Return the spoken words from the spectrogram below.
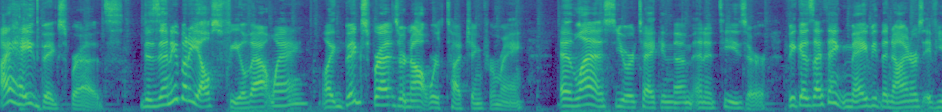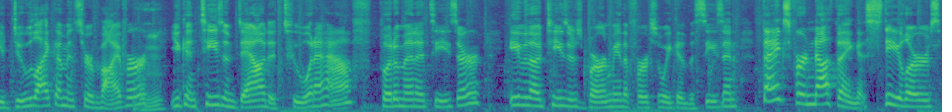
I hate big spreads. Does anybody else feel that way? Like big spreads are not worth touching for me. unless you are taking them in a teaser. Because I think maybe the Niners, if you do like them in Survivor, Mm-hmm. you can tease them down to two and a half, put them in a teaser, even though teasers burned me the first week of the season. Thanks for nothing, Steelers.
